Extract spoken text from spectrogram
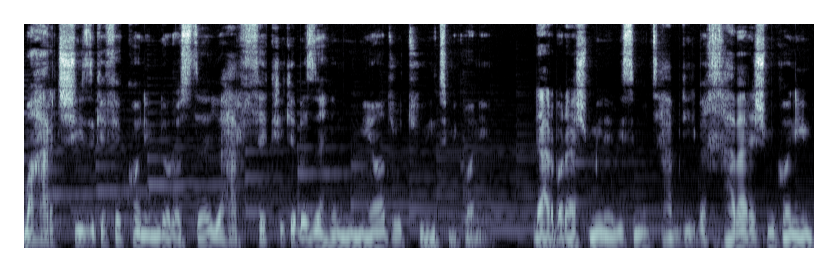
ما هر چیزی که فکر کنیم درسته یا هر فکری که به ذهنمون میاد رو توییت می‌کنیم. دربارش می نویسیم و تبدیل به خبرش می‌کنیم.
